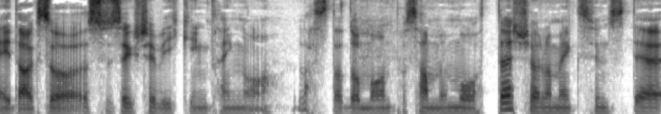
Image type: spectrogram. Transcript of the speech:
I dag så syns jeg ikke Viking trenger å laste dommeren på samme måte, selv om jeg syns det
